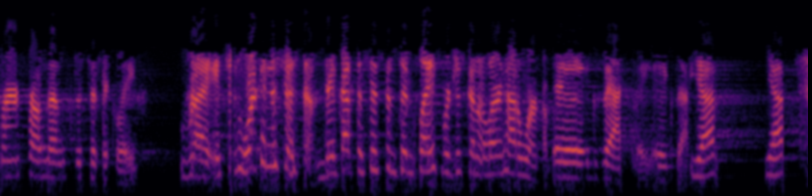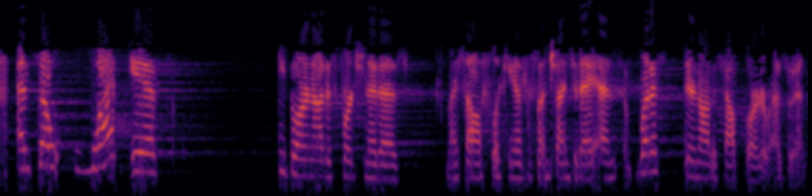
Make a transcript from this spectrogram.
learned from them specifically. Right. It's just working the system. They've got the systems in place. We're just going to learn how to work them. Exactly. Exactly. Yep. Yep. And so, what if people are not as fortunate as myself looking at the sunshine today? And what if they're not a South Florida resident?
